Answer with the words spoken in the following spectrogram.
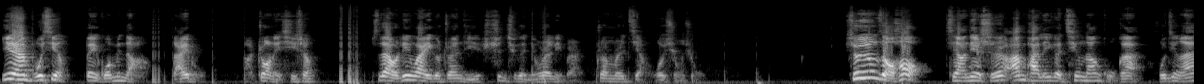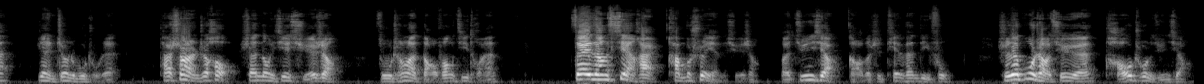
依然不幸被国民党逮捕，壮烈牺牲。是在我另外一个专辑《逝去的牛人》里边专门讲过熊熊。熊熊走后，蒋介石安排了一个清党骨干胡静安任政治部主任。他上任之后，煽动一些学生组成了倒方集团。栽赃陷害看不顺眼的学生，把军校搞得是天翻地覆，使得不少学员逃出了军校，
